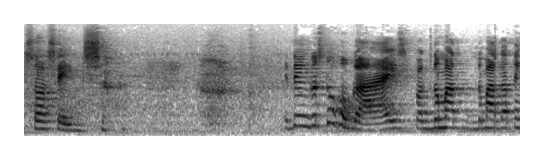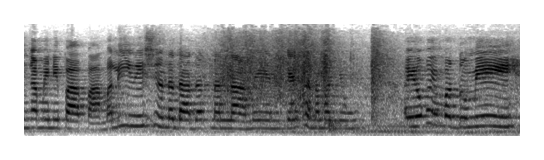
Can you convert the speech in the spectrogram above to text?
sausage. Ito yung gusto ko guys. Pag duma- dumadating kami ni Papa, malinis yung nadadatnan namin. Kaysa naman yung, ayoko yung madumi.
